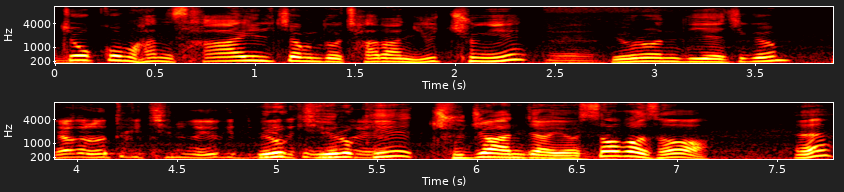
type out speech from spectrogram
조금 한 4일 정도 자란 유충이 예. 요런 뒤에 지금 약을 어떻게 치는 거야? 여기 이렇게, 이렇게 주저앉아요. 썩어서. 예?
